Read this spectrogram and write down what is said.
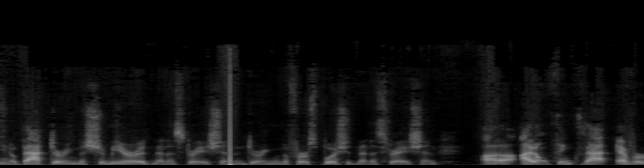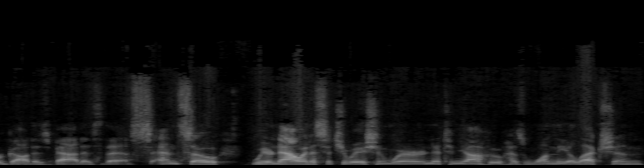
you know, back during the Shamir administration, during the first Bush administration. Uh, I don't think that ever got as bad as this. And so we're now in a situation where Netanyahu has won the election,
